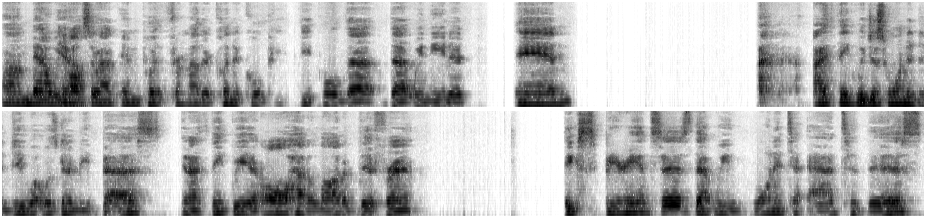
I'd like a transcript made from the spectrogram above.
Um, now we yeah. also have input from other clinical pe- people that that we needed, and I think we just wanted to do what was going to be best. And I think we all had a lot of different experiences that we wanted to add to this.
